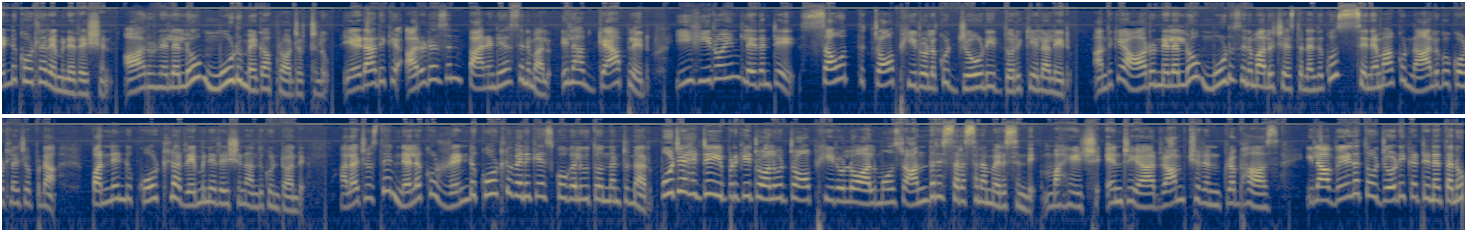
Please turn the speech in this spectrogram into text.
రెండు కోట్ల రెమ్యునరేషన్ ఆరు నెలల్లో మూడు మెగా ప్రాజెక్టులు ఏడాదికి అర డజన్ పాన్ ఇండియా సినిమాలు. ఇలా గ్యాప్ లేదు. ఈ హీరోయిన్ లేదంటే సౌత్ టాప్ హీరోలకు జోడీ దొరికేలా లేదు. అందుకే ఆరు నెలల్లో మూడు సినిమాలు చేస్తున్నందుకు సినిమాకు నాలుగు కోట్ల చొప్పున పన్నెండు కోట్ల రెమ్యునరేషన్ అందుకుంటోంది. అలా చూస్తే నెలకు రెండు కోట్లు వెనకేసుకోగలుగుతోందంటున్నారు. పూజా హెగ్డే ఇప్పటికీ టాలీవుడ్ టాప్ హీరోలో ఆల్మోస్ట్ అందరి సరసన మెరిసింది. మహేష్ ఎన్టీఆర్ రామ్ చరణ్ ప్రభాస్ ఇలా వీళ్ళతో జోడీ కట్టిన తను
